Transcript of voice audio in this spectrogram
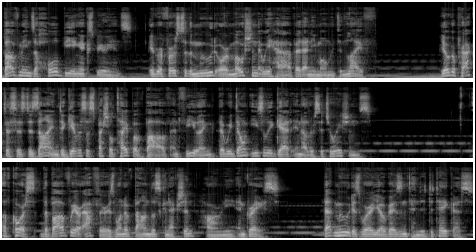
Bhav means a whole being experience. It refers to the mood or emotion that we have at any moment in life. Yoga practice is designed to give us a special type of bhav and feeling that we don't easily get in other situations. Of course, the bhav we are after is one of boundless connection, harmony, and grace. That mood is where yoga is intended to take us.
